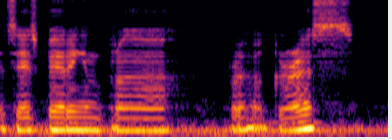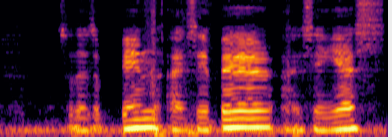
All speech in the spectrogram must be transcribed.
it says pairing in pro progress. So there's a pin. I say pair. I say yes.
